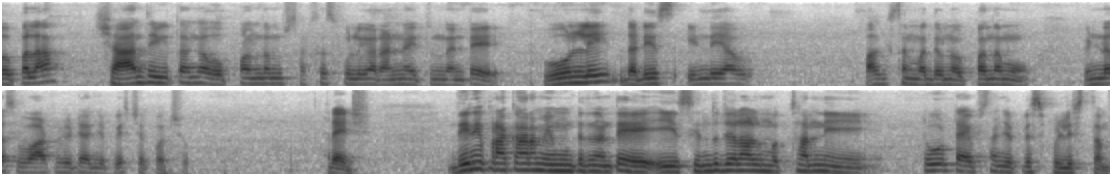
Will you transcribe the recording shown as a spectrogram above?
లోపల శాంతియుతంగా ఒప్పందం సక్సెస్ఫుల్గా రన్ అవుతుందంటే only that is India Pakistan మధ్య ఉన్న ఒప్పందము ఇండస్ వాటర్ హిట్ అని చెప్పేసి చెప్పొచ్చు. రైట్ దీని ప్రకారం ఏముంటుందంటే ఈ సింధు జలాలు మొత్తాన్ని టూ టైప్స్ అని చెప్పేసి పిలుస్తాం.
